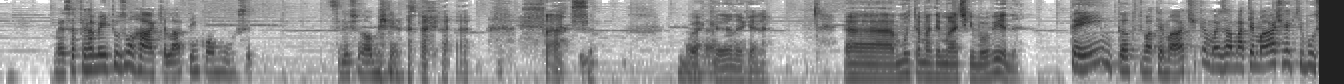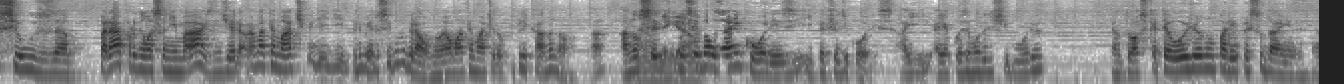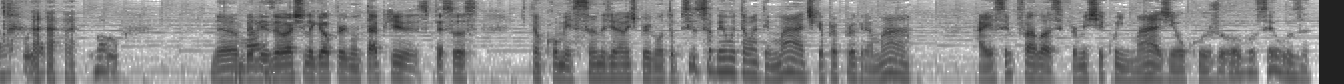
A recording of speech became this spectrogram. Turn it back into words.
Mas essa ferramenta usa um hack, lá tem como você selecionar objetos. Massa. Bacana, cara. Uh, muita matemática envolvida? Tem um tanto de matemática, mas a matemática que você usa para programação de imagens, em geral, é matemática de, de primeiro e segundo grau, não é uma matemática complicada, não. Tá? A não, não ser legal. que você vá usar em cores e, perfil de cores. Aí, aí a coisa muda de figura. É um troço que até hoje eu não parei para estudar ainda. É uma coisa maluca. Não, beleza. Eu acho legal perguntar, porque as pessoas que estão começando geralmente perguntam: eu preciso saber muita matemática para programar? Aí eu sempre falo: ó, se for mexer com imagem ou com jogo, você usa.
